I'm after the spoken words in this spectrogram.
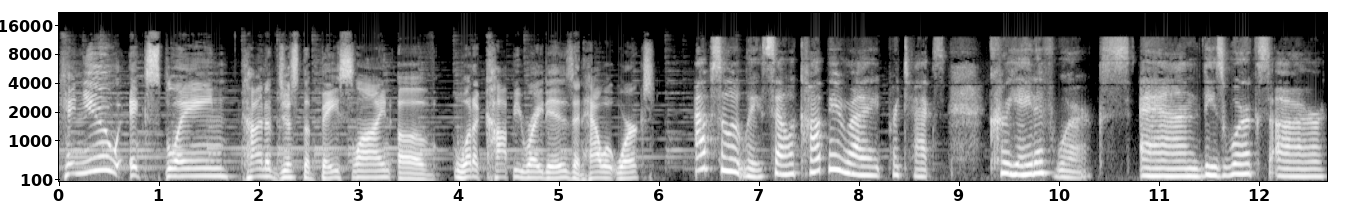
Can you explain kind of just the baseline of what a copyright is and how it works? Absolutely. So a copyright protects creative works and these works are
